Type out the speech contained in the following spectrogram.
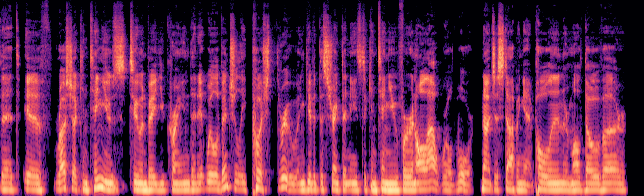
that if Russia continues to invade Ukraine, that it will eventually push through and give it the strength it needs to continue for an all out world war, not just stopping at Poland or Moldova or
